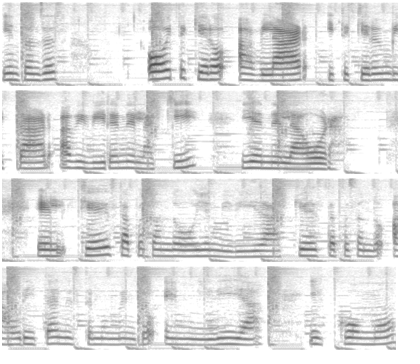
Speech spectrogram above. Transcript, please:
Y entonces hoy te quiero hablar y te quiero invitar a vivir en el aquí y en el ahora. El qué está pasando hoy en mi vida, qué está pasando ahorita en este momento en mi día y cómo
